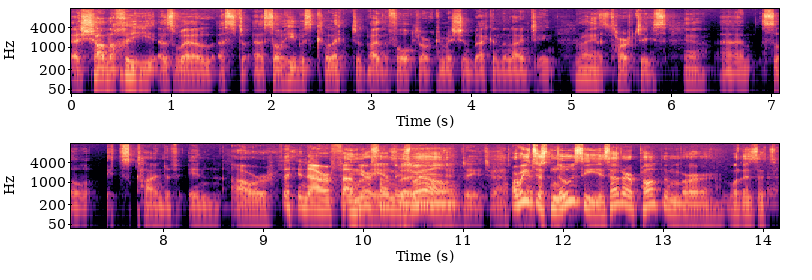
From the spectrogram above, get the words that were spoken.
a seanchaí as well. Uh, so he was collected by the Folklore Commission back in the 1930s. Yeah. Um, so it's kind of in our in our family, In your family as well. Indeed, yeah. Are we just nosy? Is that our problem, or what is it?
